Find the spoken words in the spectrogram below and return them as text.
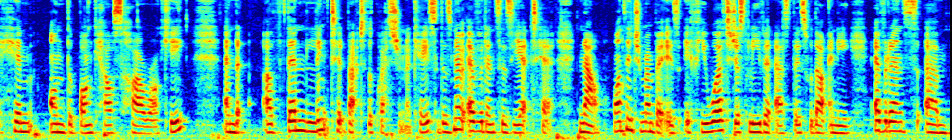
him on the bunkhouse hierarchy. And I've then linked it back to the question, okay? So there's no evidence as yet here. Now, one thing to remember is if you were to just leave it as this without any evidence, um,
